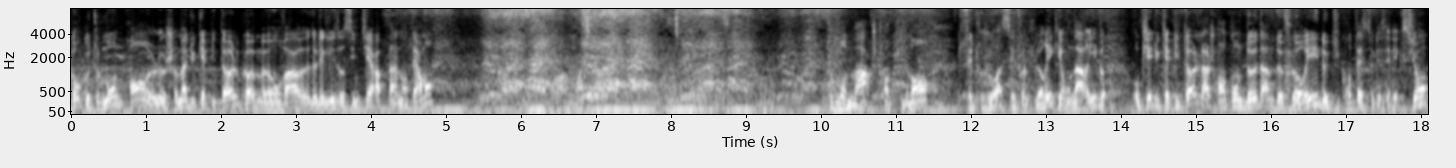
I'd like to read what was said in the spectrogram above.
Donc tout le monde prend euh, le chemin du Capitole comme on va de l'église au cimetière après un enterrement. Tout le monde marche tranquillement, c'est toujours assez folklorique et on arrive au pied du Capitole, là, je rencontre deux dames de Floride qui contestent les élections,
